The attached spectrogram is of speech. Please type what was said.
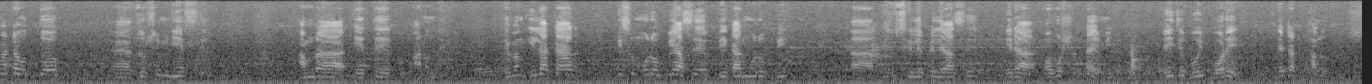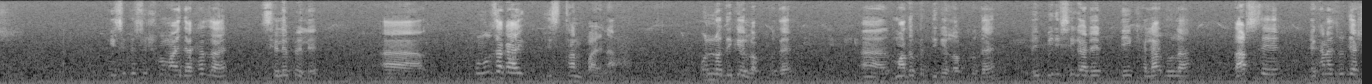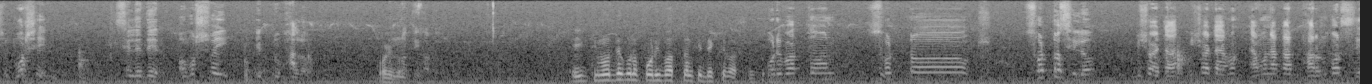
এইরকম একটা উদ্যোগ জসিম নিয়েছে। আমরা এতে খুব আনন্দিত। এবং এলাকার কিছু মুরব্বী আছে, বেকার মুরব্বী কিছু ছেলে পেলে আছে, এরা অবসর টাইমে এই যে বই পড়ে, এটা ভালো কিছু কিছু সময় দেখা যায় ছেলে পেলে কোনো জায়গায় স্থান পায় না, অন্যদিকে লক্ষ্য দেয় মাদকের দিকে লক্ষ্য দেয়। এই বিড়ি সিগারেট এই খেলাধুলা, তার সে এখানে যদি আসে বসে ছেলেদের অবশ্যই একটু ভালো উন্নতি হবে। এই ইতিমধ্যে কোনো পরিবর্তন কি দেখতে পাচ্ছেন? পরিবর্তন ছোট্ট ছোট্ট ছিল বিষয়টা। বিষয়টা এমন এমন আকার ধারণ করছে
